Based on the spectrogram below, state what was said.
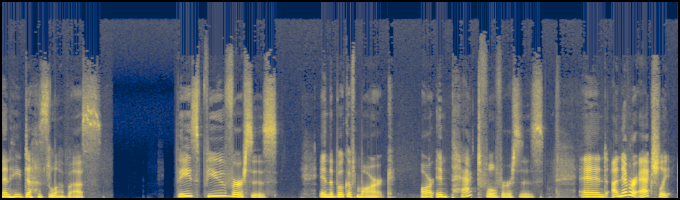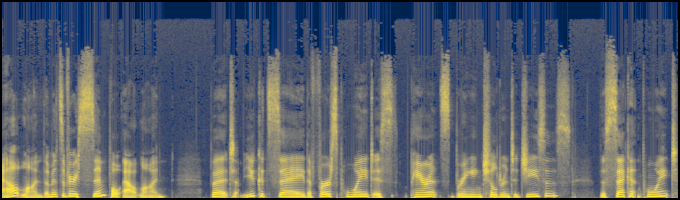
and He does love us. These few verses in the book of Mark are impactful verses, and I never actually outlined them. It's a very simple outline, but you could say the first point is parents bringing children to Jesus, the second point,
